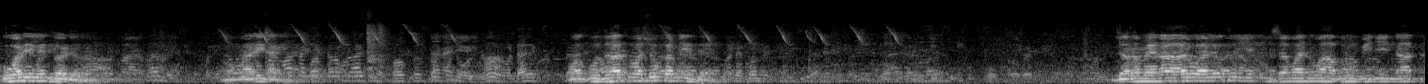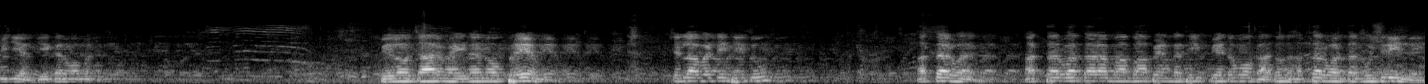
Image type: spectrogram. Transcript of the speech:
કુવાડી લઈને દોડ્યો ગુજરાતમાં શું કમી છે? જન્મ એના હારું આલ્યો તો એ સમાજમાં આપણું બીજી, નાત બીજી હલકી કરવા માટે પેલો ચાર મહિનાનો પ્રેમ. કેટલા વર્ષની થી તું? સત્તર વર્ષ અત્તર વર્ષ તારા મા બાપે નથી પેટમાં ખાધું ને સત્તર વર્તન ઉછરી લઈ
